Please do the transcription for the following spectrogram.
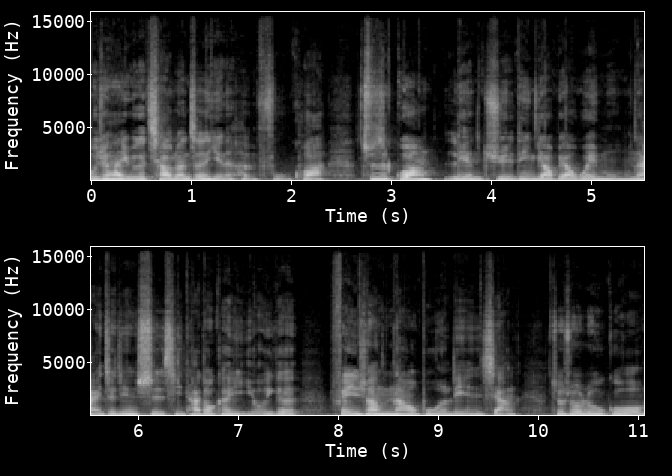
我觉得他有一个桥段真的演得很浮夸，就是光连决定要不要喂母奶这件事情，他都可以有一个非常脑补的联想，就是说如果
